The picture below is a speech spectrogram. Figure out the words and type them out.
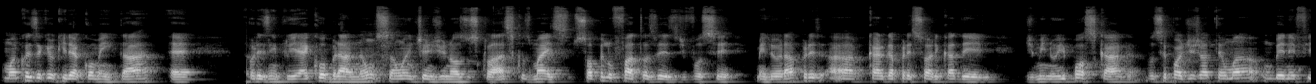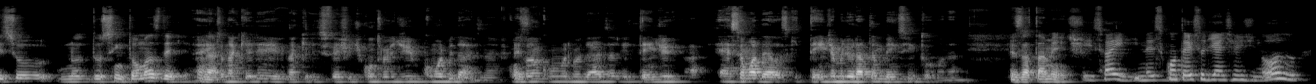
Uma coisa que eu queria comentar é, por exemplo, e é cobrar não são antianginosos clássicos, mas só pelo fato, às vezes, de você melhorar a carga pressórica dele diminuir pós-carga, você pode já ter uma, um benefício no, dos sintomas dele. É, né? então naquele, naquele desfecho de controle de comorbidades, né? Controlando comorbidades, ele tende, a, essa é uma delas, que tende a melhorar também sintoma, né? Exatamente. Isso aí. E nesse contexto de antianginoso,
